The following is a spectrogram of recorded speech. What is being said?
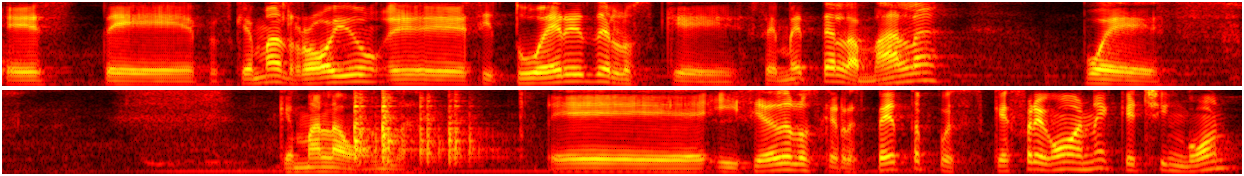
Este, pues qué mal rollo. Eh, si tú eres de los que se mete a la mala, pues qué mala onda. Eh, y si eres de los que respeta, pues qué fregón, ¿eh? Qué chingón.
